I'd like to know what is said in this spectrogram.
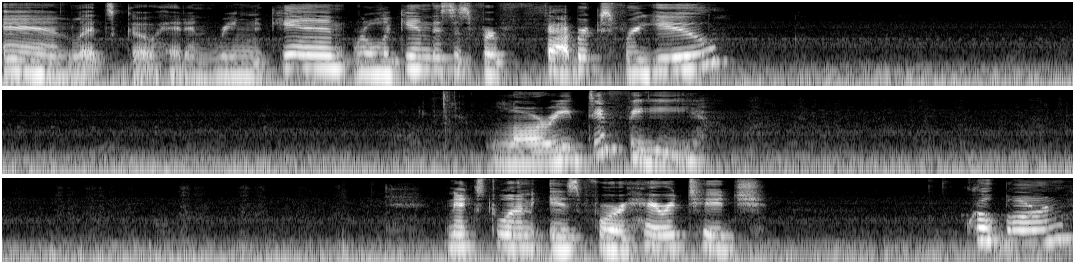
And let's go ahead and ring again, roll again. This is for Fabrics for You. Laurie Diffie. Next one is for Heritage Quilt Barn.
